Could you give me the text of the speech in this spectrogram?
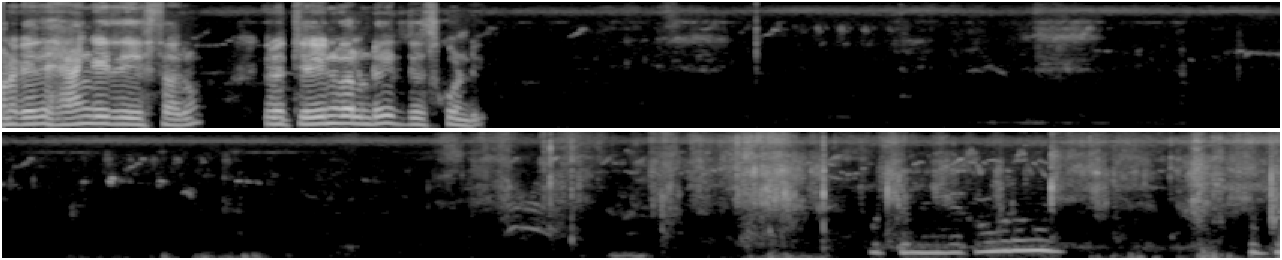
మనకైతే హ్యాంగ్ అయితే చేస్తారు. తెలియని వాళ్ళు ఉంటే తెలుసుకోండి. ఉప్పు మీద కూడు ఉప్పు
